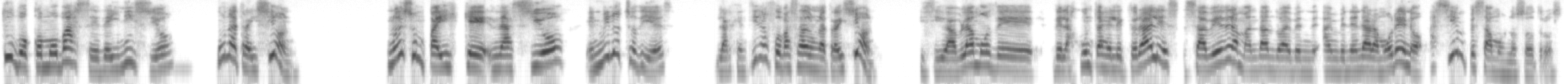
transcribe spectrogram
tuvo como base de inicio una traición. No es un país que nació en 1810, la Argentina fue basada en una traición. Y si hablamos de, las juntas electorales, Saavedra mandando a, envenenar a Moreno. Así empezamos nosotros.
